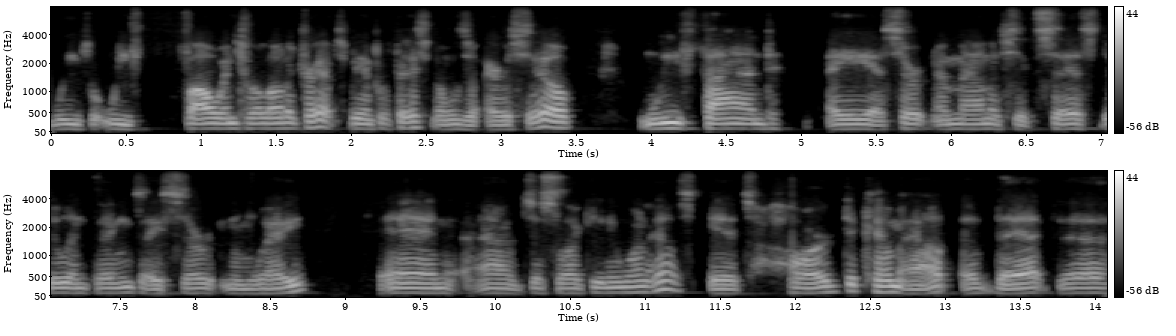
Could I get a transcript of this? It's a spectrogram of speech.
we we fall into a lot of traps being professionals ourselves. We find a, a, certain amount of success doing things a certain way. And uh, just like anyone else, it's hard to come out of that uh,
